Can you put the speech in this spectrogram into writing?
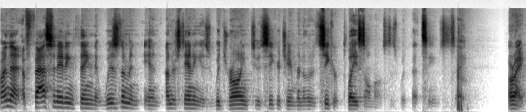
I find that a fascinating thing that wisdom and, and understanding is withdrawing to a secret chamber, in other words, secret place almost, is what that seems to say. All right,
